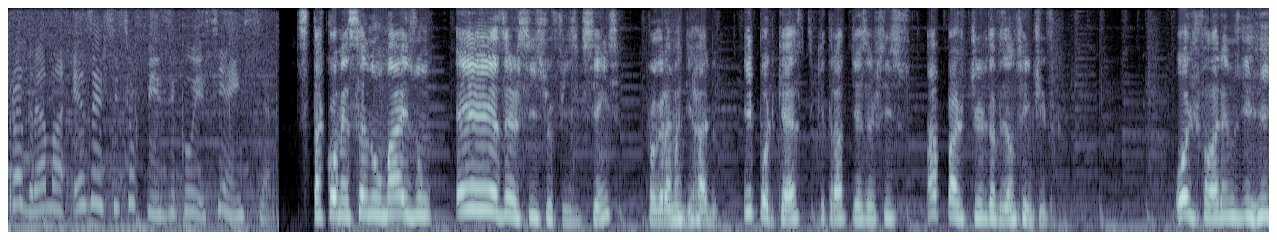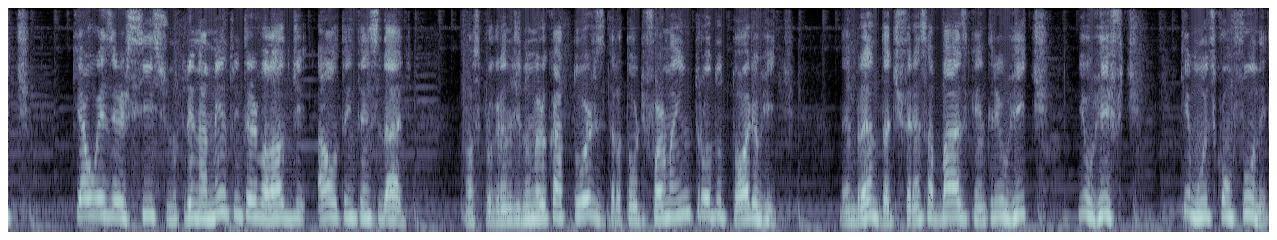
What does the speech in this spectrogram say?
Programa Exercício Físico e Ciência. Está começando mais um Exercício Físico e Ciência, programa de rádio e podcast que trata de exercícios a partir da visão científica. Hoje falaremos de HIIT, que é o exercício no treinamento intervalado de alta intensidade. Nosso programa de número 14 tratou de forma introdutória o HIIT, lembrando da diferença básica entre o HIIT e o HIFT, que muitos confundem.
